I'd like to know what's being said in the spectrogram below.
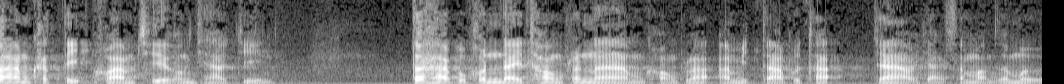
ตามคติความเชื่อของชาวจีน ถ้าหากบุคคลใดท่องพระนามของพระอมิตาพุทธเจ้าอย่างสม่ำเสมอ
